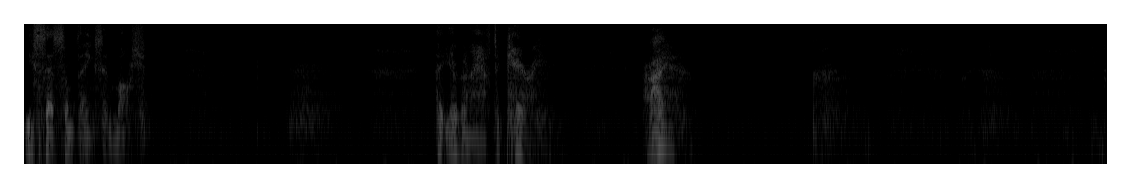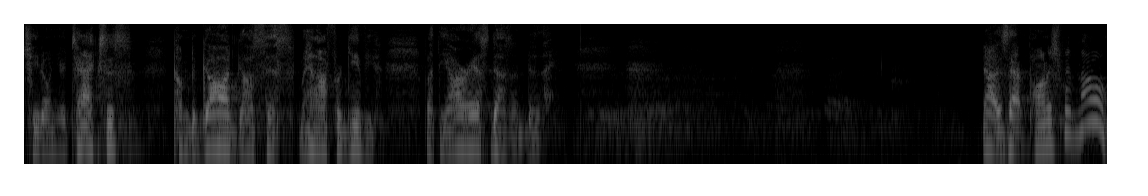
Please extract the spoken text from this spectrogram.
you set some things in motion that you're going to have to carry. All right? Cheat on your taxes, come to God. God says, Man, I forgive you. But the IRS doesn't, do they? Now, is that punishment? No.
